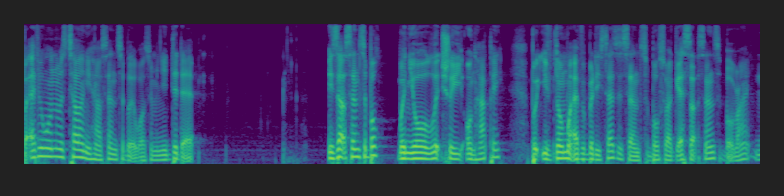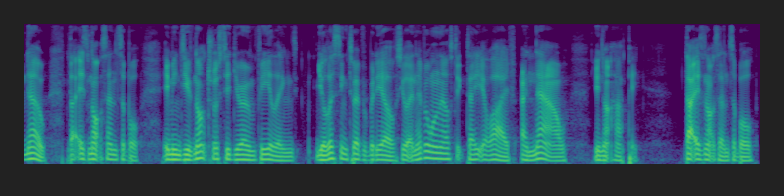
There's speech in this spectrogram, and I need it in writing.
But everyone was telling you how sensible it was. I mean, you did it. Is that sensible when you're literally unhappy? But you've done what everybody says is sensible, so I guess that's sensible, right? No, that is not sensible. It means you've not trusted your own feelings. You're listening to everybody else. You're letting everyone else dictate your life, and now you're not happy. That is not sensible.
